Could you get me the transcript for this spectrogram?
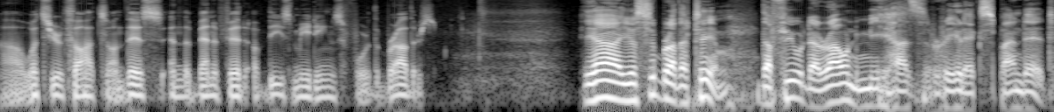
Uh, what's your thoughts on this and the benefit of these meetings for the brothers? Yeah, you see, Brother Tim, the field around me has really expanded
